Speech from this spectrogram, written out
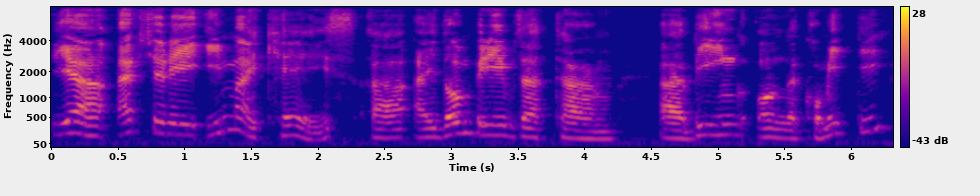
Yeah, actually, in my case, uh, I don't believe that um, uh, being on the committee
